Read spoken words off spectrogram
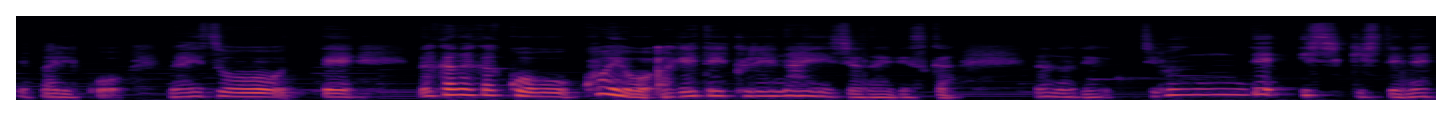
やっぱりこう、内臓ってなかなかこう、声を上げてくれないじゃないですか。なので、自分で意識してね、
